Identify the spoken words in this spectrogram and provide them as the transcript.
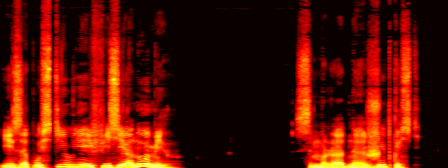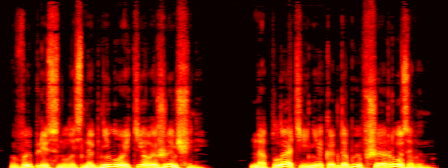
и запустил ей физиономию. Смрадная жидкость выплеснулась на гнилое тело женщины, на платье, некогда бывшее розовым,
